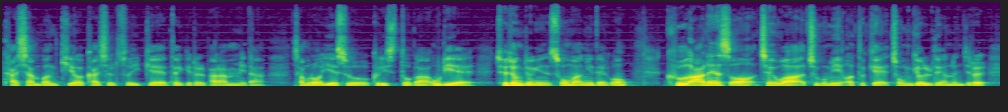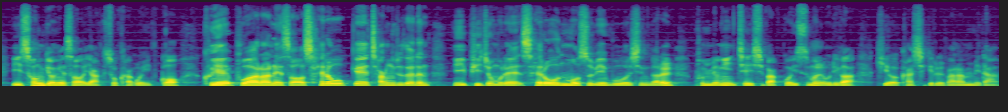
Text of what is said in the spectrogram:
다시 한번 기억하실 수 있게 되기를 바랍니다. 참으로 예수 그리스도가 우리의 최종적인 소망이 되고 그 안에서 죄와 죽음이 어떻게 종결되었는지를 이 성경에서 약속하고 있고 그의 부활 안에서 새롭게 창조되는 이 피조물의 새로운 모습이 무엇인가를 분명히 제시받고 있음을 우리가 기억하시기를 바랍니다.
